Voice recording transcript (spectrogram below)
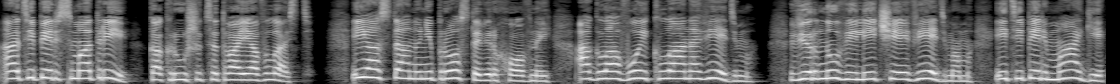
«А теперь смотри, как рушится твоя власть. Я стану не просто Верховной, а главой клана ведьм. Верну величие ведьмам, и теперь маги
